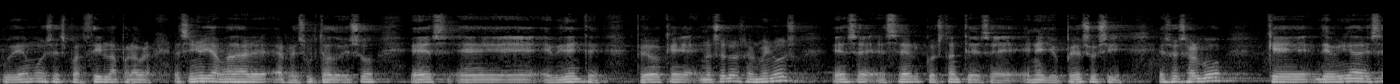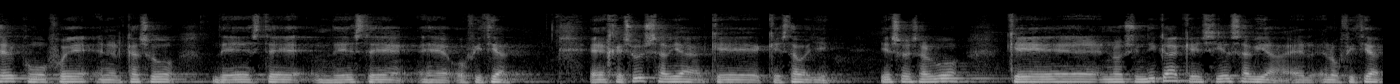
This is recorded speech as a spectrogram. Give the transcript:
pudiéramos esparcir la palabra. El Señor ya va a dar el resultado, eso es eh, evidente, pero que nosotros al menos es eh, ser constantes eh, en ello. Pero eso sí, eso es algo que debería de ser como fue en el caso de este, de este oficial. Jesús sabía que, que estaba allí y eso es algo que nos indica que si él sabía, el, oficial,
